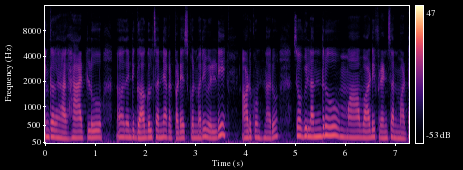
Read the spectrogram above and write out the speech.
ఇంకా హ్యాట్లు అదేంటి గాగుల్స్ అన్నీ అక్కడ పడేసుకొని మరీ వెళ్ళి ఆడుకుంటున్నారు. సో వీళ్ళందరూ మా వాడి ఫ్రెండ్స్ అనమాట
